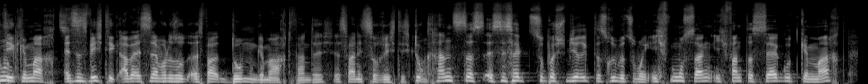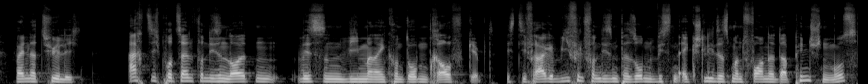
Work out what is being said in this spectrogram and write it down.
wichtig. gut gemacht. es ist wichtig, aber es ist einfach nur so, es war dumm gemacht, fand ich. Es war nicht so richtig Du gemacht. kannst das, es ist halt super schwierig, das rüberzubringen. Ich muss sagen, ich fand das sehr gut gemacht, weil natürlich 80% von diesen Leuten wissen, wie man ein Kondom drauf gibt. Ist die Frage, wie viel von diesen Personen wissen actually, dass man vorne da pinchen muss,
